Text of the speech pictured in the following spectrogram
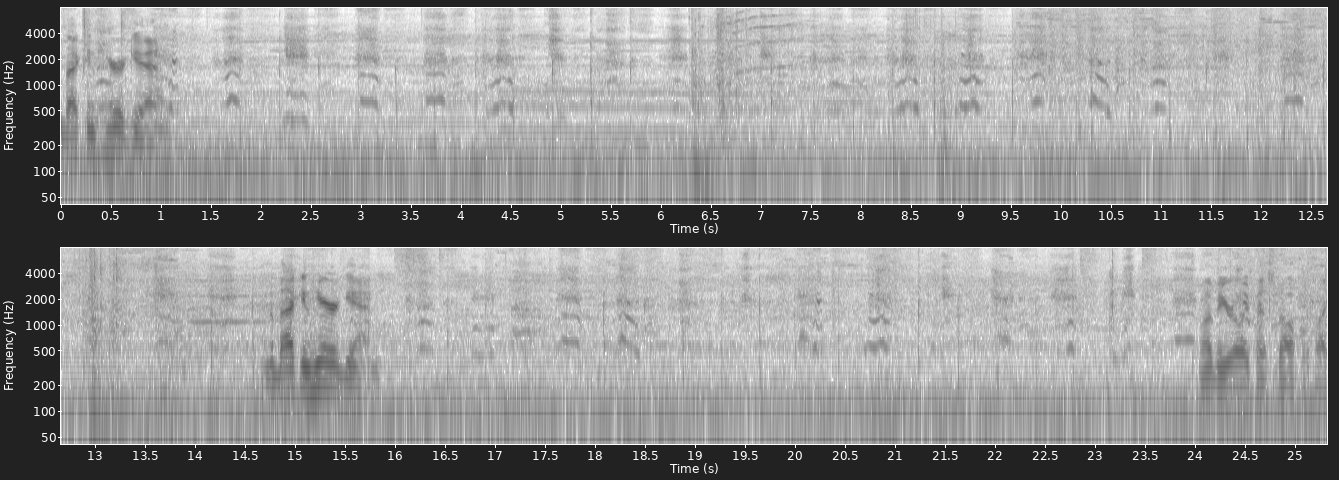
I'm back in here again. And I'm back in here again. I'm gonna be really pissed off if I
